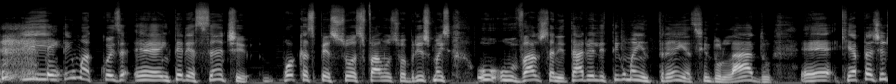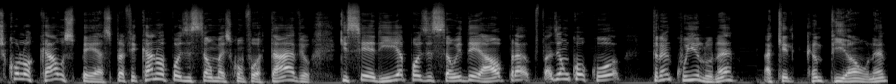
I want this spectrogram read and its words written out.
E tem... tem, uma coisa é, interessante, poucas pessoas falam sobre isso, mas o, o, vaso sanitário ele tem uma entranha assim do lado é, que é para a gente colocar os pés, para ficar numa posição mais confortável, que seria a posição ideal para fazer um cocô tranquilo, né? Aquele campeão, né?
